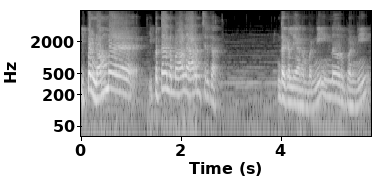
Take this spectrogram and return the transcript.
இப்ப நம்ம இப்பதான் நம்ம ஆள் ஆரம்பிச்சிருக்கான். இந்த கல்யாணம் பண்ணி இன்னொரு பண்ணி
